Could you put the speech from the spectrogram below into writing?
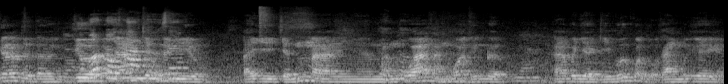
cái đó từ từ chưa Bớt có dám chỉnh xem. nhiều. Tại vì chỉnh mà nặng quá nặng quá thì không được. Dạ. À, bây giờ chị bước qua cầu thang mới ghê kìa.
